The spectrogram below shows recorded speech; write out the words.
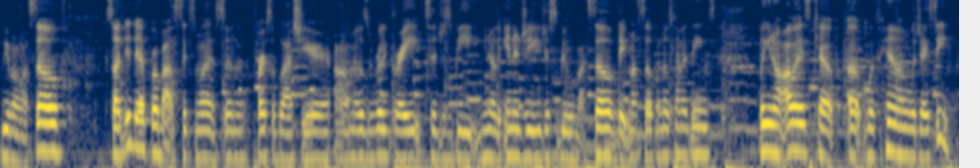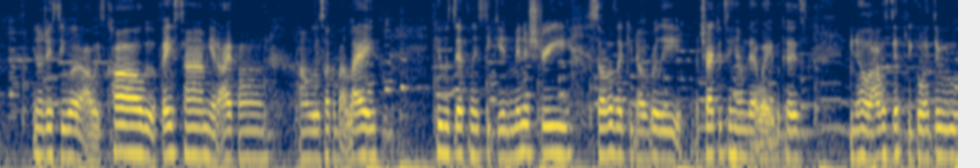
be by myself. So I did that for about six months in the first of last year. Um, it was really great to just be, you know, the energy, just to be with myself, date myself, and those kind of things. But, you know, I always kept up with him, with JC. You know, JC would always call, we would FaceTime, he had an iPhone, um, we would talk about life. He was definitely seeking ministry. So I was like, you know, really attracted to him that way because, you know, I was definitely going through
